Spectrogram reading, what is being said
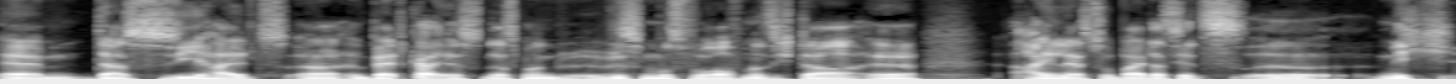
Ähm, dass sie halt äh, ein Bad Guy ist und dass man wissen muss, worauf man sich da äh, einlässt. Wobei das jetzt äh, nicht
